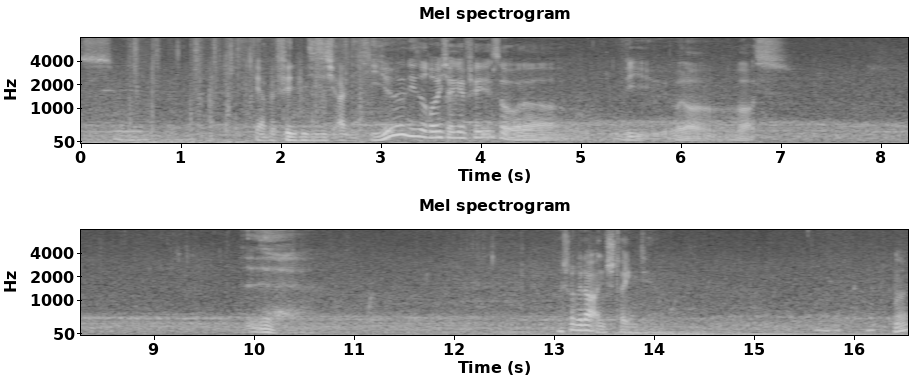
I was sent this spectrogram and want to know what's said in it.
So. Ja, befinden die sich alle hier, diese Räuchergefäße, oder wie, oder was? Äh. Ist schon wieder anstrengend hier. Ne?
